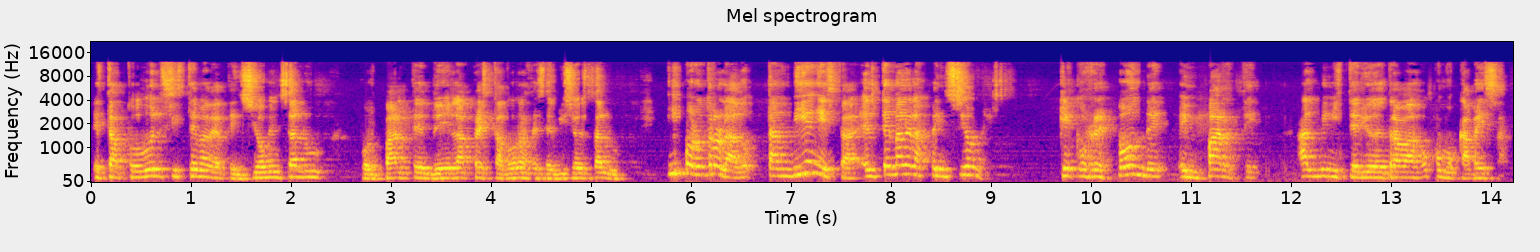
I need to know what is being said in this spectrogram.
está todo el sistema de atención en salud por parte de las prestadoras de servicios de salud. Y por otro lado, también está el tema de las pensiones, que corresponde en parte al Ministerio de Trabajo como cabeza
